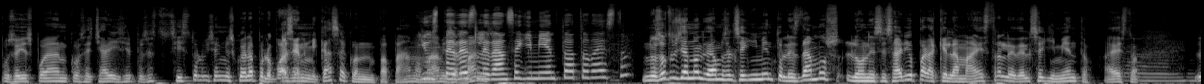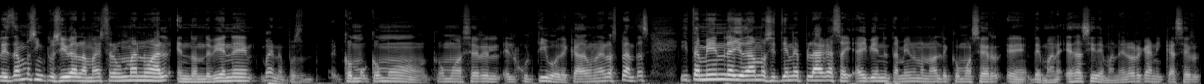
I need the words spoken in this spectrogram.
pues ellos puedan cosechar y decir, pues esto, si esto lo hice en mi escuela, pues lo puedo hacer en mi casa con papá, mamá. ¿Y ustedes hermanos". le dan seguimiento a todo esto? Nosotros ya no le damos el seguimiento, les damos lo necesario para que la maestra le dé el seguimiento a esto. Les damos inclusive a la maestra un manual en donde viene, bueno, pues cómo, cómo, cómo hacer el, el cultivo de cada una de las plantas y también le ayudamos si tiene plagas, ahí, ahí viene también un manual de cómo hacer, eh, de man- es así, de manera orgánica, hacer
